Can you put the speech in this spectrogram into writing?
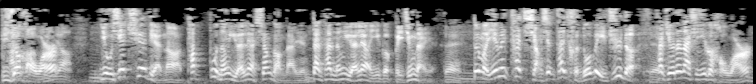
比较好玩，有些缺点呢，他不能原谅香港男人，但他能原谅一个北京男人，对。对吗？因为他想象他很多未知的，他觉得那是一个好玩。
